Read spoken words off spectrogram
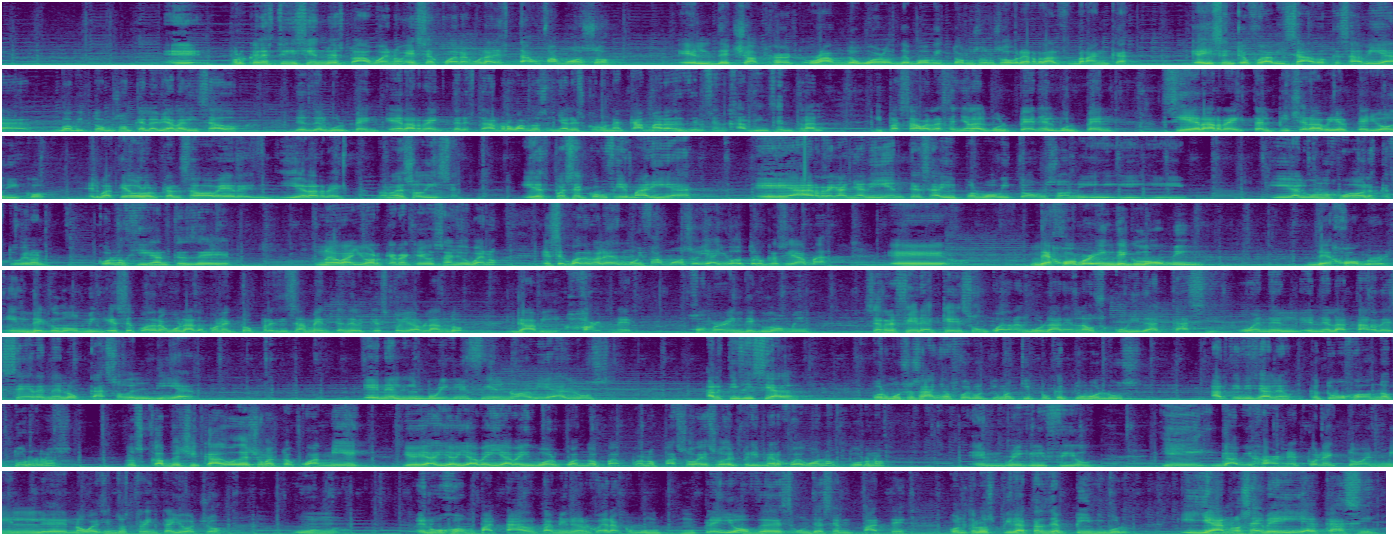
eh, ¿por qué le estoy diciendo esto? Ah, bueno, ese cuadrangular es tan famoso el The Shot Heard Around the World de Bobby Thompson sobre Ralph Branca, que dicen que fue avisado, que sabía Bobby Thompson que le habían avisado desde el bullpen que era recta, le estaban robando señales con una cámara desde el jardín central y pasaba la señal al bullpen. El bullpen, si era recta, el pitcher abría el periódico, el bateador lo alcanzaba a ver y era recta. Bueno, eso dicen. Y después se confirmaría eh, a regañadientes ahí por Bobby Thompson y, algunos jugadores que estuvieron con los gigantes de Nueva York en aquellos años. Bueno, ese cuadrangular es muy famoso y hay otro que se llama eh, The Homer in the Gloaming. The Homer in the Gloaming. Ese cuadrangular lo conectó precisamente del que estoy hablando Gaby Hartnett. Homer in the Gloaming se refiere a que es un cuadrangular en la oscuridad casi, o en el, en el atardecer, en el ocaso del día. En el Wrigley Field no había luz artificial por muchos años. Fue el último equipo que tuvo luz artificial, que tuvo juegos nocturnos. Los Cubs de Chicago, de hecho me tocó a mí. Yo ya, ya veía béisbol cuando, cuando pasó eso del primer juego nocturno en Wrigley Field. Y Gaby Harnett conectó en 1938 un, en un juego empatado, también era como un, playoff, un desempate contra los Piratas de Pittsburgh, y ya no se veía casi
